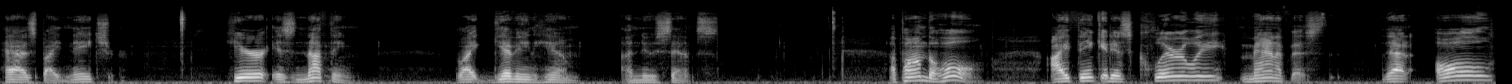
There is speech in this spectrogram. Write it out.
has by nature. Here is nothing like giving him a new sense. Upon the whole, I think it is clearly manifest that all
